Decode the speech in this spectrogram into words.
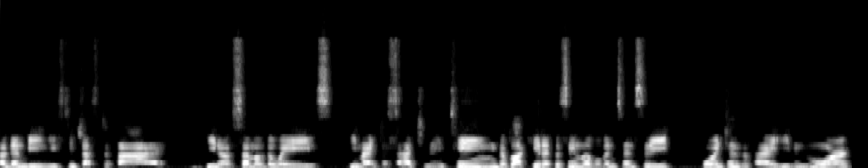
are then being used to justify, you know, some of the ways he might decide to maintain the blockade at the same level of intensity or intensify even more.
